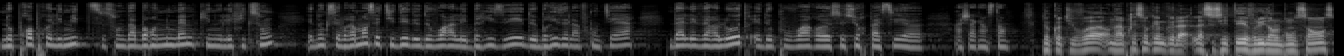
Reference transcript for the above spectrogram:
nos propres limites, ce sont d'abord nous-mêmes qui nous les fixons. Et donc c'est vraiment cette idée de devoir les briser, de briser la frontière, d'aller vers l'autre et de pouvoir euh, se surpasser euh, à chaque instant. Donc quand tu vois, on a l'impression quand même que la, société évolue dans le bon sens,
